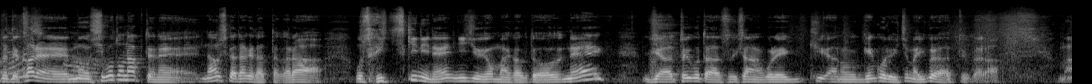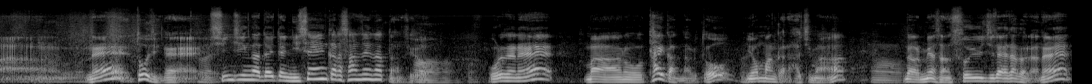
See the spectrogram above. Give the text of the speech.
だって彼もう仕事なくてねナウシカだけだったから月にね24枚書くとねじゃあということは鈴木さんこれきあの原稿料1枚いくらって言うからまあね当時ね、新人が大体2000円から3000円だったんですよ。俺でねまああの対価になると4万から8万、だから皆さんそういう時代だからね。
